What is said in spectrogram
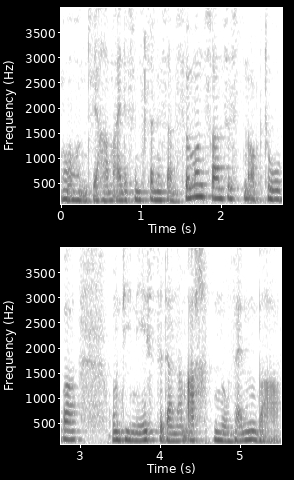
Und wir haben eine Finsternis am 25. Oktober und die nächste dann am 8. November.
